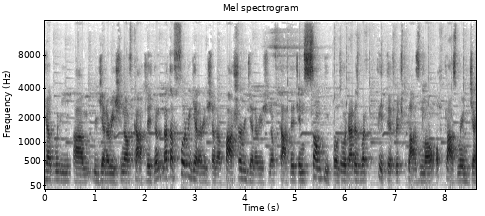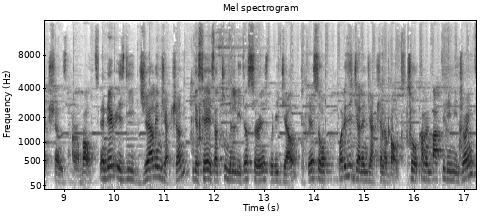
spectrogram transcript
help with the um, regeneration of cartilage. Not a full regeneration a partial regeneration of cartilage in some people. So that is what platelet rich plasma or plasma injections are about. Then there is the gel injection. This here is a 2 milliliter syringe with the gel. Okay so what is the gel injection about? So coming back to the knee joint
